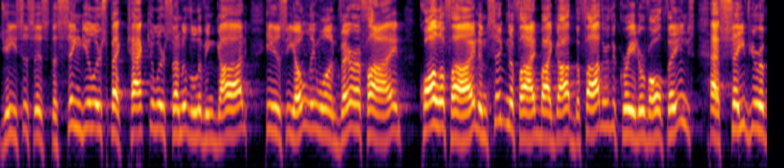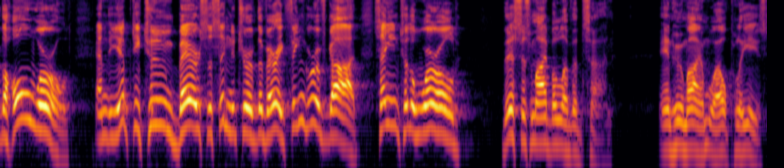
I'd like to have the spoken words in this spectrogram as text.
Jesus is the singular, spectacular Son of the living God. He is the only one verified, qualified, and signified by God the Father, the Creator of all things, as Savior of the whole world. And the empty tomb bears the signature of the very finger of God, saying to the world, This is my beloved Son in whom I am well pleased.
